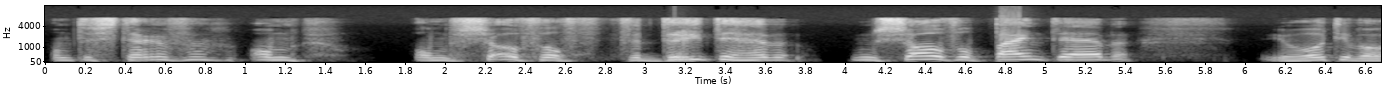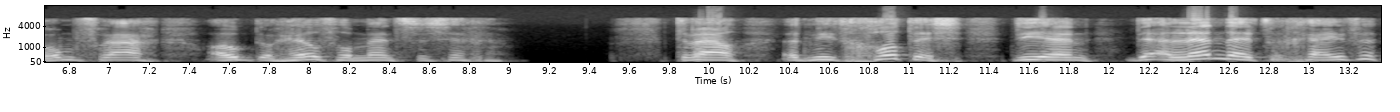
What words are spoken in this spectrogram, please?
om te sterven? Om, om zoveel verdriet te hebben? Om zoveel pijn te hebben? Je hoort die waarom-vraag ook door heel veel mensen zeggen. Terwijl het niet God is die hen de ellende heeft gegeven,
